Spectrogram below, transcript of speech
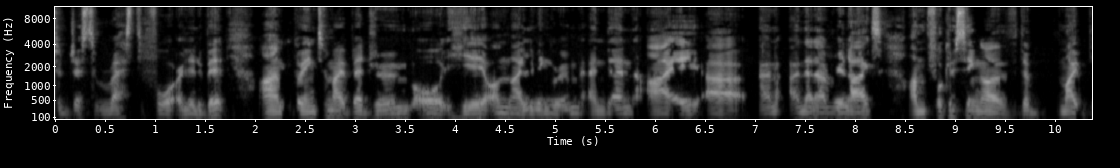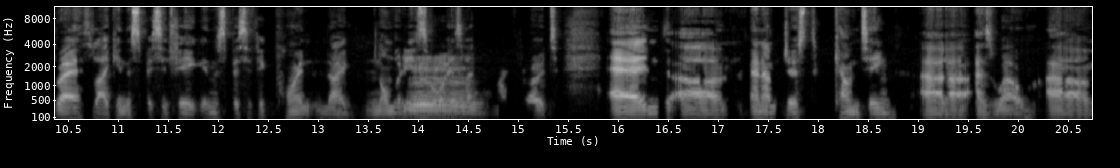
to just rest for a little bit. I'm going to my bedroom or here on my living room, and then I uh, and and then I relax. I'm focusing of the my breath like in a specific in a specific point. Like normally it's always like my throat, and um, and I'm just counting uh, as well. Um,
